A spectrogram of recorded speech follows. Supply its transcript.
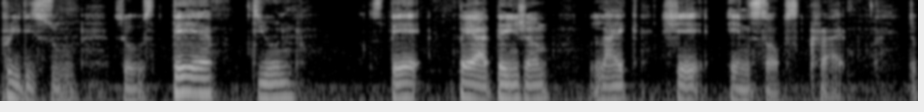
pretty soon. So stay tuned, stay pay attention, like, share and subscribe to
